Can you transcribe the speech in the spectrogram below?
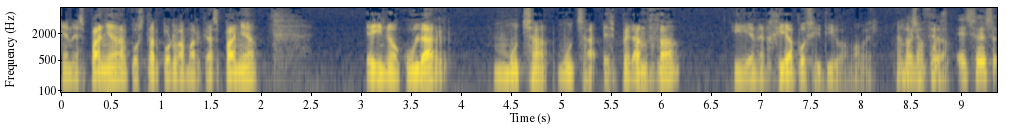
en España, apostar por la marca España e inocular mucha, mucha esperanza y energía positiva, Mabel, en la pues sociedad. Pues eso es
